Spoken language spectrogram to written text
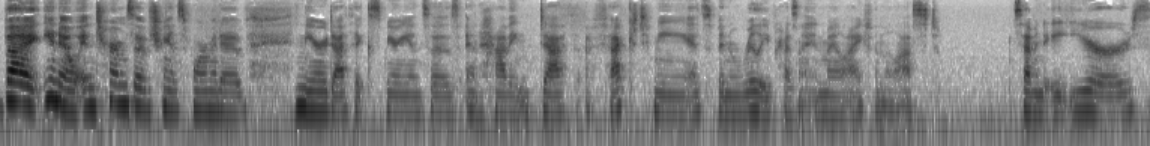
but you know in terms of transformative near death experiences and having death affect me it's been really present in my life in the last 7 to 8 years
